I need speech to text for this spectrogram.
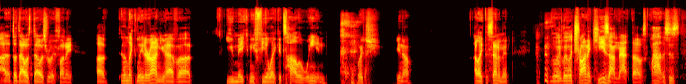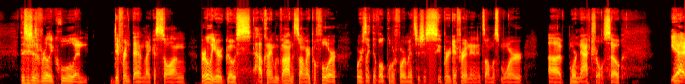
I thought that was that was really funny. Uh, and then like later on, you have uh, "You Make Me Feel Like It's Halloween," which you know, I like the sentiment. the, the, electronic keys on that though, I was like, wow, this is this is just really cool and different than like a song earlier, Ghosts, How Can I Move On, the song right before, whereas like the vocal performance is just super different and it's almost more uh more natural. So yeah,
